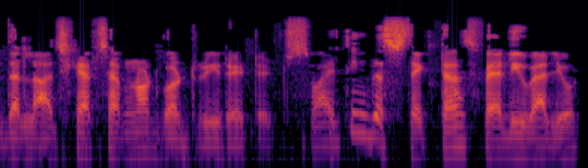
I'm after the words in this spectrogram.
The large caps have not got re-rated. So I think the sector is fairly valued.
